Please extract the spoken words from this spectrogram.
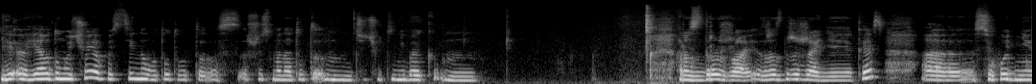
Я, думаю, що я постійно отут, от, с- щось мене тут чуть-чуть ніби як. Роздражає, роздраження якесь. Е, сьогодні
